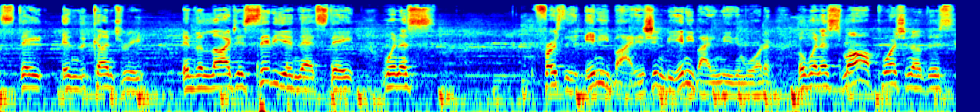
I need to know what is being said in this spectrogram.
state in the country, in the largest city in that state, when a firstly anybody, it shouldn't be anybody needing water, but when a small portion of this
